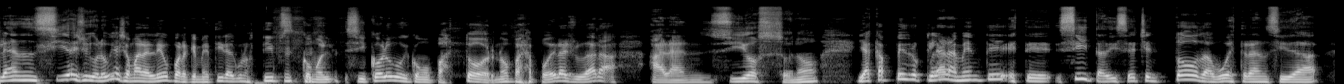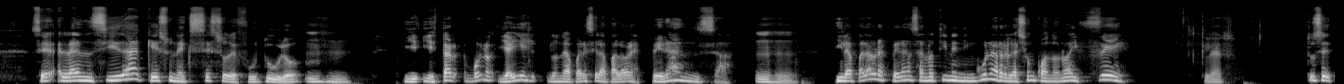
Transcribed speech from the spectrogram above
la ansiedad, yo digo, lo voy a llamar a Leo para que me tire algunos tips como psicólogo y como pastor, ¿no? Para poder ayudar a, al ansioso, ¿no? Y acá Pedro claramente este, cita, dice, echen toda vuestra ansiedad. O sea, la ansiedad que es un exceso de futuro. y, estar, bueno, y ahí es donde aparece la palabra esperanza. Y la palabra esperanza no tiene ninguna relación cuando no hay fe. Claro. Entonces,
